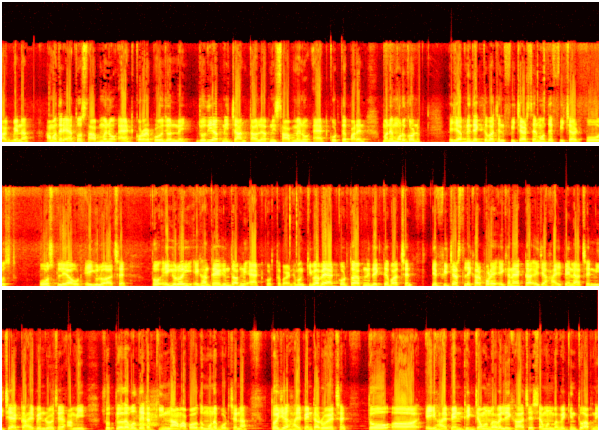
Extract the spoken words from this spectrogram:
লাগবে না। আমাদের এত সাবমেনু অ্যাড করার প্রয়োজন নেই। যদি আপনি চান, তাহলে আপনি সাবমেনু অ্যাড করতে পারেন। মানে মনে করুন, এই যে আপনি দেখতে পাচ্ছেন ফিচার্সের মধ্যে ফিচার্ড পোস্ট পোস্ট লেআউট এইগুলো আছে। তো এগুলোই এখান থেকে কিন্তু আপনি অ্যাড করতে পারেন। এবং কীভাবে অ্যাড করতে হয় আপনি দেখতে পাচ্ছেন যে ফিচার্স লেখার পরে এখানে একটা এই যে হাইপেন আছে, নিচে একটা হাইপেন রয়েছে। আমি সত্যি কথা বলতে এটার কী নাম আপাতত মনে পড়ছে না। তো এই যে হাইপেনটা রয়েছে, তো এই হাইপেন ঠিক যেমনভাবে লেখা আছে, সেমনভাবে কিন্তু আপনি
